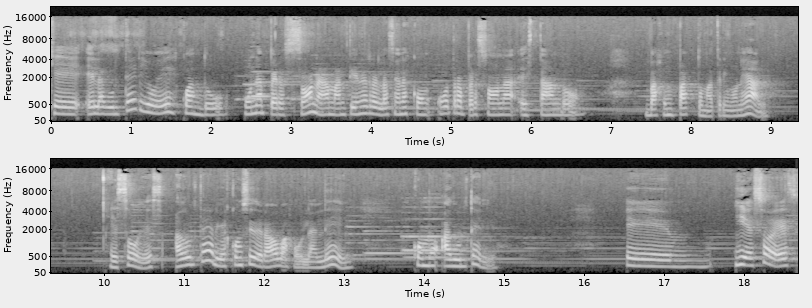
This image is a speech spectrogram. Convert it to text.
que el adulterio es cuando una persona mantiene relaciones con otra persona estando bajo un pacto matrimonial. Eso es adulterio, es considerado bajo la ley como adulterio. Eh, y eso es,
